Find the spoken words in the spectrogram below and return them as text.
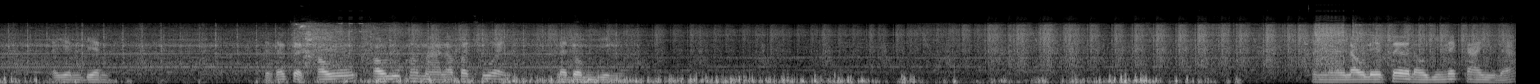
ๆใจเย็นๆแต่ถ้าเกิดเขาเขาลุกเข้ามาเราก็ช่วยระดมยิงยังไงเราเลเซอร์เรายิงได้ไกลอยู่แล้ว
